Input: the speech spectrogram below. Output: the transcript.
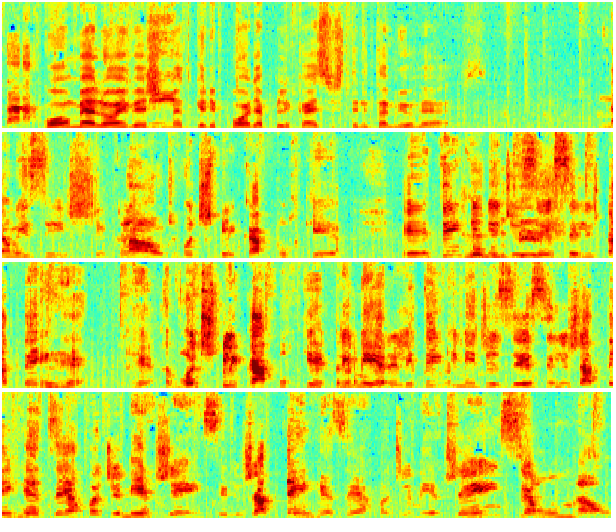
Tá. Qual o melhor investimento e... que ele pode aplicar esses 30 mil reais? Não existe, Cláudio. Vou te explicar por quê. Ele tem que Jogo me dizer bicho. se ele já tem. Re... Re... Vou te explicar por quê. Primeiro, ele tem que me dizer se ele já tem reserva de emergência. Ele já tem reserva de emergência ou não?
